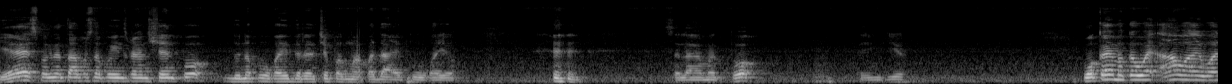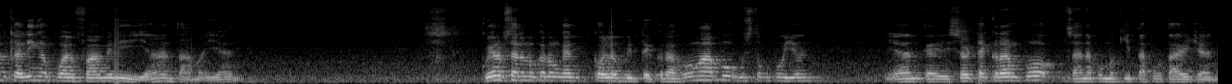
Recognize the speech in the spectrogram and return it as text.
Yes, pag natapos na po yung transient po, doon na po kayo diretso pag mapadait po kayo. Salamat po. Thank you. Huwag kayo mag-away-away, one kalingap, one family. Yan, tama yan. Kuya Rob, sana magkaroon kayo collab with Tekram. Oo nga po, gusto ko po yun. Yan, kay Sir Tekram po. Sana po magkita po tayo dyan.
